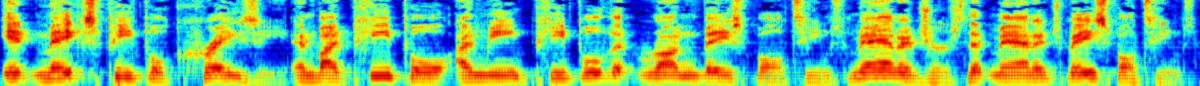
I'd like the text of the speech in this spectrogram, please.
it makes people crazy. And by people, I mean people that run baseball teams, managers that manage baseball teams.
